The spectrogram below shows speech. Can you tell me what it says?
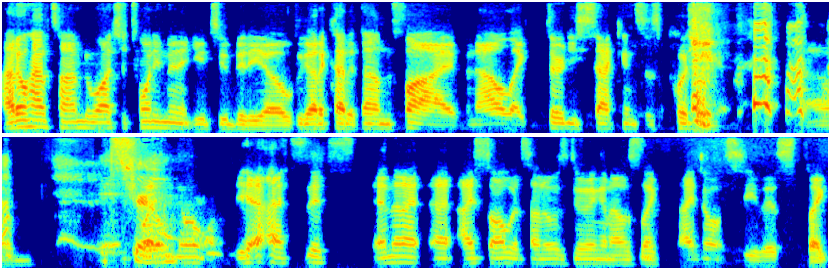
I don't have time to watch a 20 minute YouTube video. We got to cut it down to five. Now like 30 seconds is pushing it. Um, it's true. No, yeah, it's it's. And then I I saw what Sana was doing, and I was like, I don't see this like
